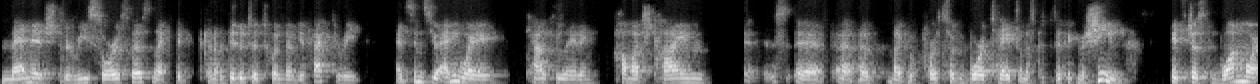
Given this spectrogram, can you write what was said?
manage the resources, like a kind of a digital twin of your factory. And since you're anyway calculating how much time uh, uh, uh like a certain board takes on a specific machine, it's just one more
